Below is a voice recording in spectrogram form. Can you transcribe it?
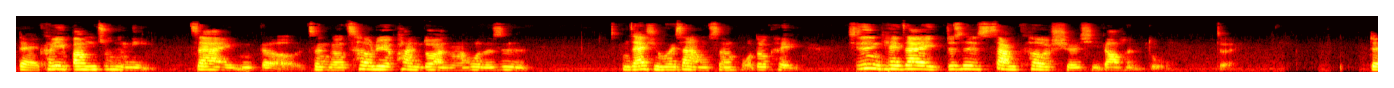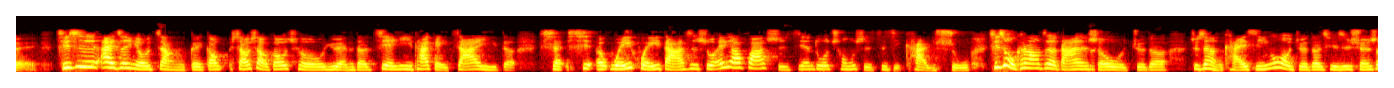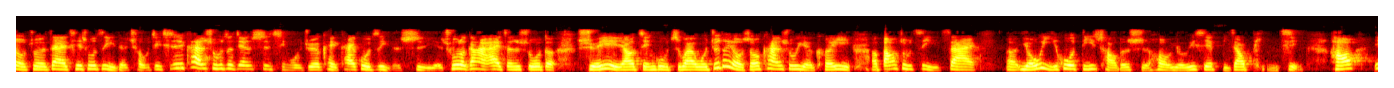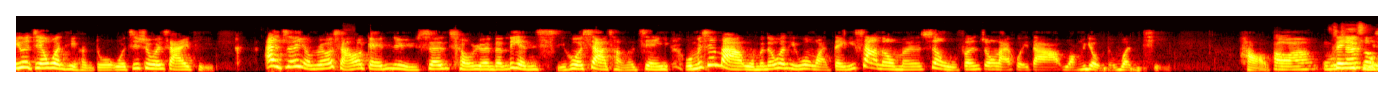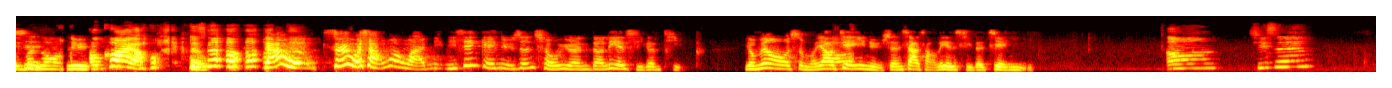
对，可以帮助你在你的整个策略判断啊，或者是你在巡回上生活都可以。其实你可以在就是上课学习到很多。对，其实艾珍有讲给高小小高球员的建议，他给嘉怡的先先呃为回答是说，哎，要花时间多充实自己看书。其实我看到这个答案的时候，我觉得就是很开心，因为我觉得其实选手除了在切磋自己的球技，其实看书这件事情，我觉得可以开阔自己的视野。除了刚才艾珍说的学业也要兼顾之外，我觉得有时候看书也可以呃帮助自己在呃犹疑或低潮的时候有一些比较平静。好，因为今天问题很多，我继续问下一题。艾珍有没有想要给女生球员的练习或下场的建议？我们先把我们的问题问完，等一下呢，我们剩五分钟来回答网友的问题。好，好啊，这一题是女，好快哦。对，等下我，所以我想问完你，你先给女生球员的练习跟 tip，有没有什么要建议女生下场练习的建议？嗯，其实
